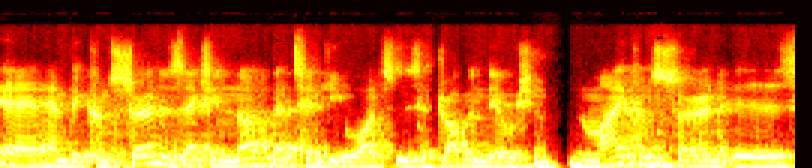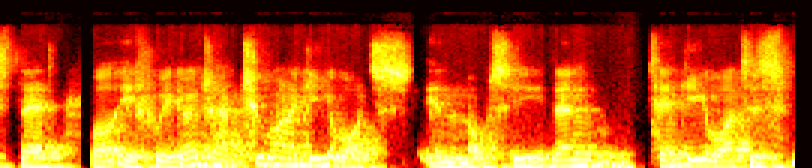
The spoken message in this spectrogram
and the concern is actually not that 10 gigawatts is a drop in the ocean. My concern is that well, if we're going to have 200 gigawatts in the North Sea, then 10 gigawatts is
